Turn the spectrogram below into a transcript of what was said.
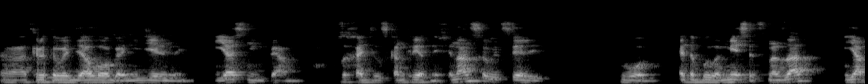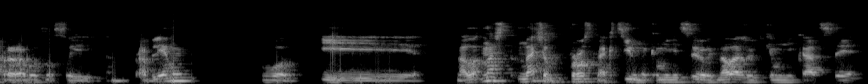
э, открытого диалога недельный. Я с ним прям заходил с конкретной финансовой целью. Вот. Это было месяц назад. Я проработал свои там, проблемы. Вот. И начал просто активно коммуницировать, налаживать коммуникации.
